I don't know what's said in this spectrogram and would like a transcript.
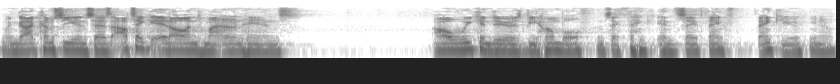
When God comes to you and says, I'll take it all into my own hands, all we can do is be humble and say thank and say thank thank you, you know.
